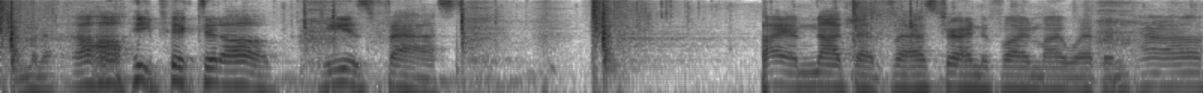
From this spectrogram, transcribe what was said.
I'm gonna oh he picked it up. He is fast. I am not that fast trying to find my weapon. Ah. Uh,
